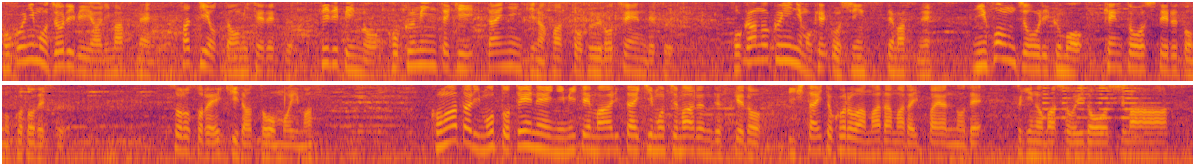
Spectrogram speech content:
ここにもジョリビーありますね。さっき寄ったお店です。フィリピンの国民的大人気なファストフードチェーンです。他の国にも結構進出してますね。日本上陸も検討しているとのことです。そろそろ駅だと思います。この辺りもっと丁寧に見て回りたい気持ちもあるんですけど行きたいところはまだまだいっぱいあるので次の場所を移動します。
